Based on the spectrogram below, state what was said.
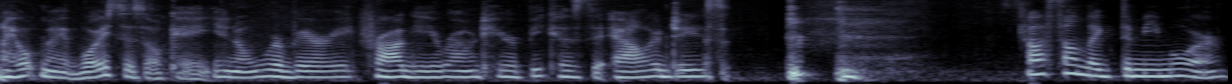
I hope my voice is okay. You know, we're very froggy around here because the allergies. I'll sound like Demi Moore.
